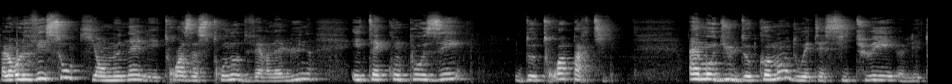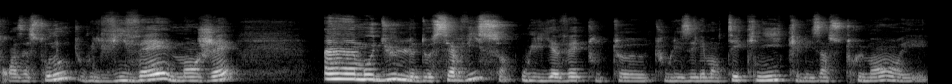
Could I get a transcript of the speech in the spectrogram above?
Alors le vaisseau qui emmenait les trois astronautes vers la Lune était composé de trois parties. Un module de commande où étaient situés les trois astronautes, où ils vivaient, mangeaient. Un module de service où il y avait euh, tous les éléments techniques, les instruments et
